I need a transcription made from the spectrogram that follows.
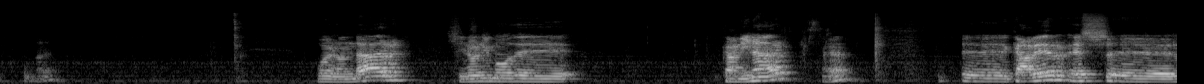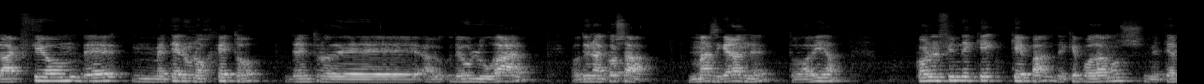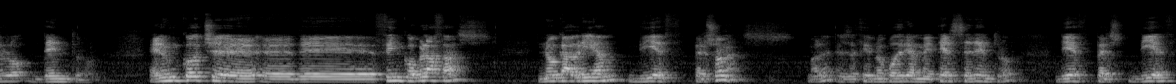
Bueno, andar, sinónimo de caminar, ¿eh? Eh, caber es eh, la acción de meter un objeto dentro de, un lugar o de una cosa más grande todavía, con el fin de que quepa, de que podamos meterlo dentro. En un coche eh, de 5 plazas no cabrían 10 personas, ¿vale? Es decir, no podrían meterse dentro 10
